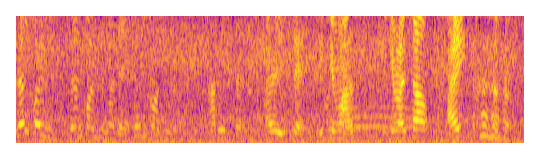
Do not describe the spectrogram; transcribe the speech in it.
善光寺善光寺まで善光寺歩いて。歩いて行きます。行きましょう。はい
